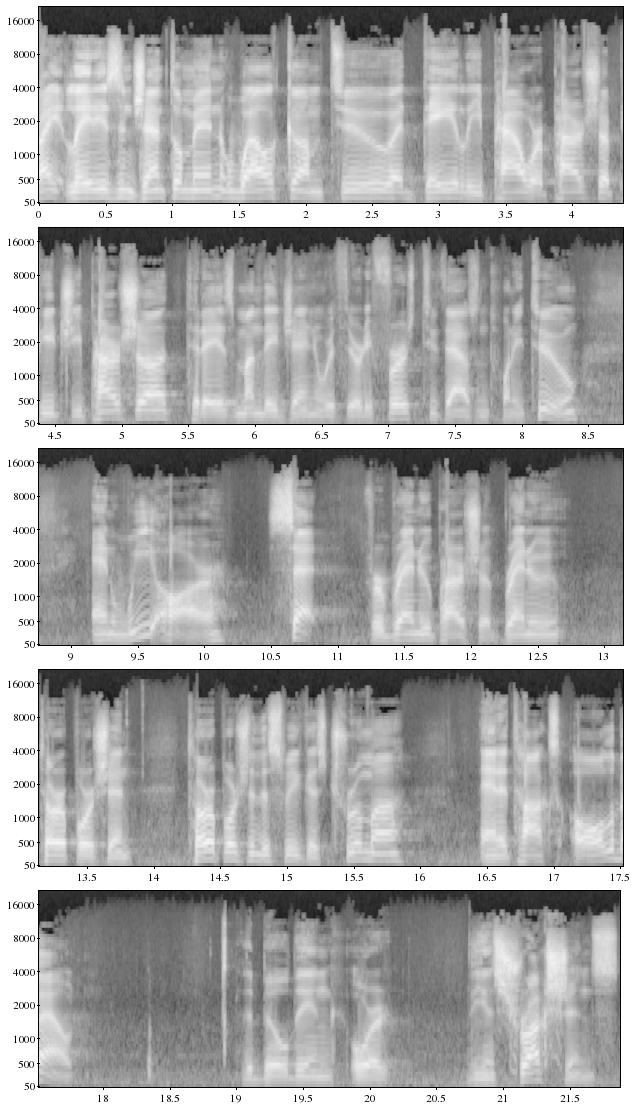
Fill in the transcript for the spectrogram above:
Right, ladies and gentlemen, welcome to a daily Power Parsha, Peachy Parsha. Today is Monday, January 31st, 2022, and we are set for a brand new Parsha, brand new Torah portion. Torah portion this week is Truma, and it talks all about the building or the instructions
